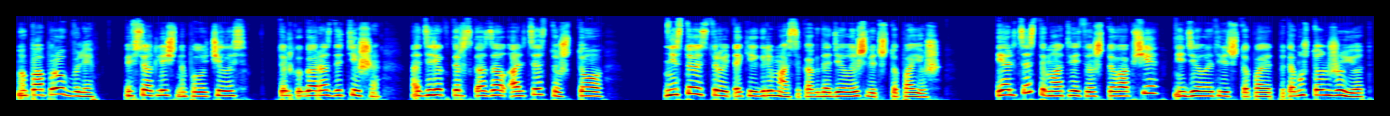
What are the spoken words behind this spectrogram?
Мы попробовали, и все отлично получилось только гораздо тише, а директор сказал Альцесту, что не стоит строить такие гримасы, когда делаешь вид, что поешь. И Альцест ему ответил, что вообще не делает вид, что поет, потому что он жует.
